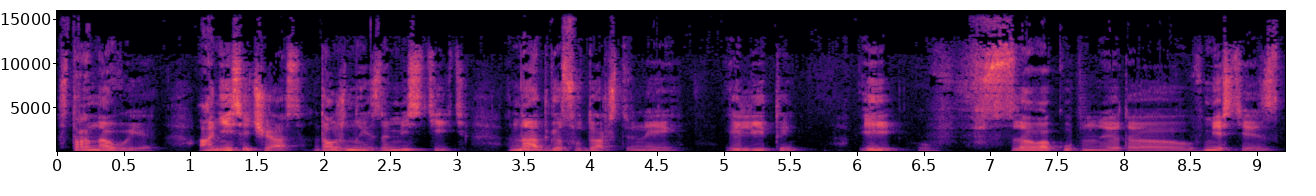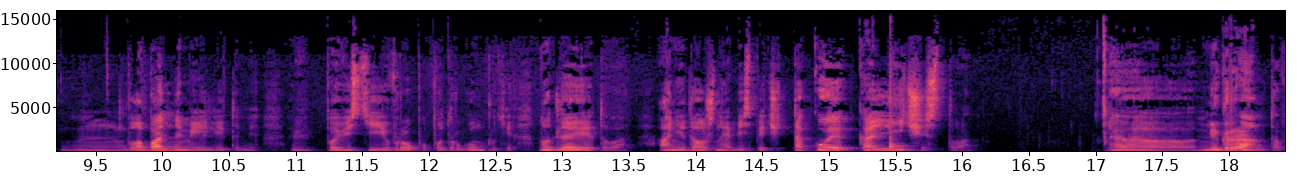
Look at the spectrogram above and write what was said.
страновые, они сейчас должны заместить надгосударственные элиты, и совокупно это вместе с глобальными элитами повести Европу по другому пути. Но для этого они должны обеспечить такое количество э, мигрантов,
